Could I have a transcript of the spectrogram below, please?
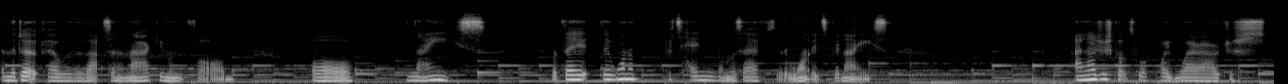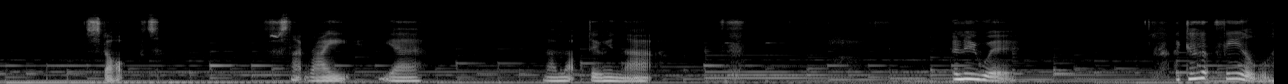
And they don't care whether that's in an argument form or nice. but they they want to pretend on the surface that they want it to be nice. And I just got to a point where I just stopped. It's just like, right, yeah, no, I'm not doing that. Anyway, I don't feel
